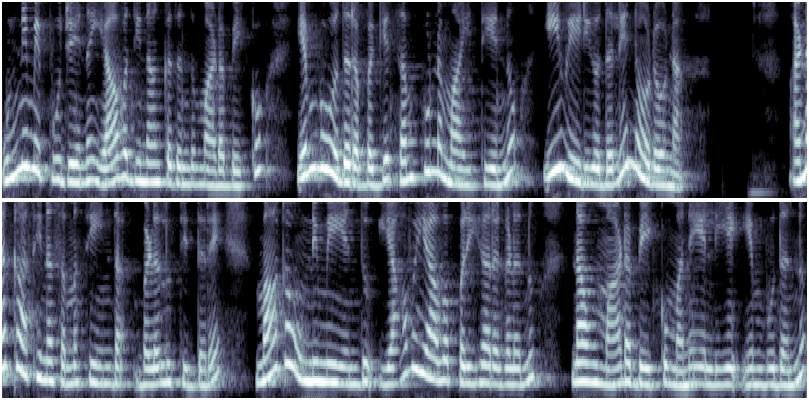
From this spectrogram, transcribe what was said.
ಹುಣ್ಣಿಮೆ ಪೂಜೆಯನ್ನು ಯಾವ ದಿನಾಂಕದಂದು ಮಾಡಬೇಕು ಎಂಬುವುದರ ಬಗ್ಗೆ ಸಂಪೂರ್ಣ ಮಾಹಿತಿಯನ್ನು ಈ ವಿಡಿಯೋದಲ್ಲಿ ನೋಡೋಣ. ಹಣಕಾಸಿನ ಸಮಸ್ಯೆಯಿಂದ ಬಳಲುತ್ತಿದ್ದರೆ ಮಾಘ ಹುಣ್ಣಿಮೆಯೆಂದು ಯಾವ ಯಾವ ಪರಿಹಾರಗಳನ್ನು ನಾವು ಮಾಡಬೇಕು ಮನೆಯಲ್ಲಿಯೇ ಎಂಬುದನ್ನು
